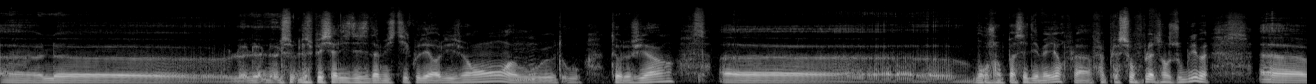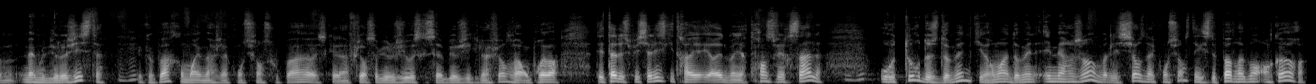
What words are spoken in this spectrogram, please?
euh, le, le, le, spécialiste des états mystiques ou des religions, mm-hmm. ou, ou, théologien. Euh, bon, j'en passais des meilleurs, plein, plein, plein, de gens j'oublie, mais euh, même le biologiste, mm-hmm. quelque part, comment émerge la conscience ou pas, est-ce qu'elle influence la biologie ou est-ce que c'est la biologie qui l'influence enfin, On pourrait avoir des tas de spécialistes qui travailleraient de manière transversale mm-hmm. autour de ce domaine qui est vraiment un domaine émergent. Les sciences de la conscience n'existent pas vraiment encore.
